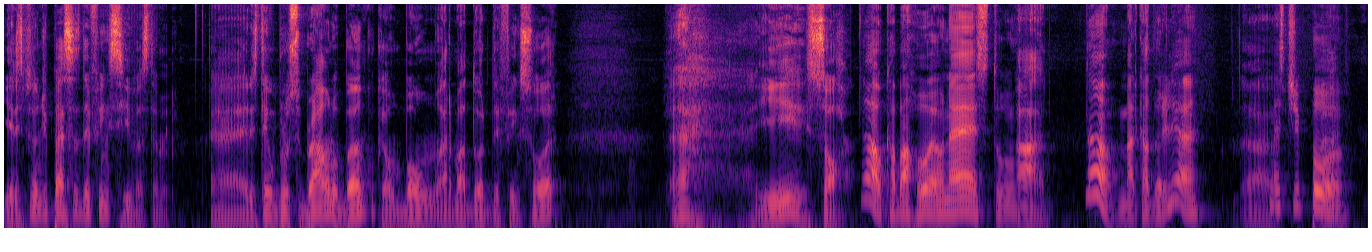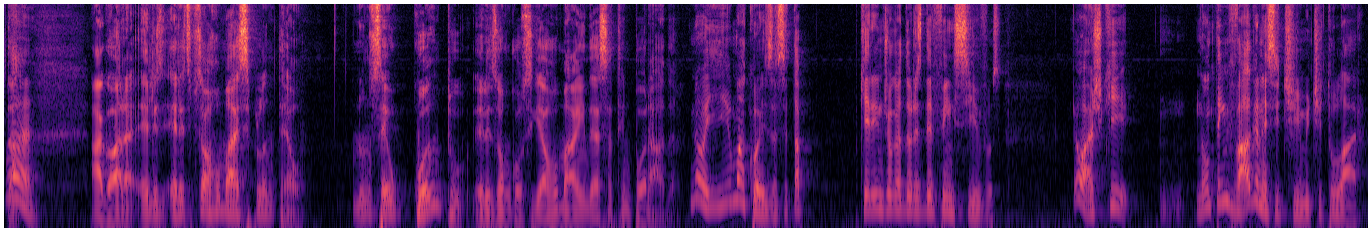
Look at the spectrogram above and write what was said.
E eles precisam de peças defensivas também. É, eles têm o Bruce Brown no banco, que é um bom armador defensor. É, e só. Ah, o Cabarro é honesto. Ah, Não, marcador ele é. Ah, Mas tipo. tá. é. Agora, eles, eles precisam arrumar esse plantel. Não sei o quanto eles vão conseguir arrumar ainda essa temporada. Não, e uma coisa, você tá querendo jogadores defensivos. Eu acho que não tem vaga nesse time titular.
